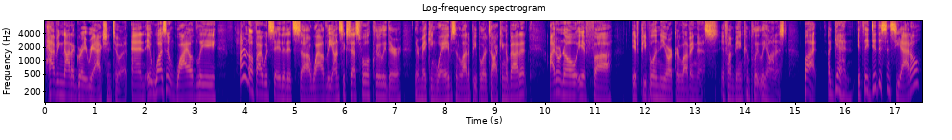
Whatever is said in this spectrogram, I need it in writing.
having not a great reaction to it. And it wasn't wildly. I don't know if I would say that it's uh, wildly unsuccessful. Clearly, they're they're making waves, and a lot of people are talking about it. I don't know if uh, if people in New York are loving this. If I'm being completely honest, but again, if they did this in Seattle,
